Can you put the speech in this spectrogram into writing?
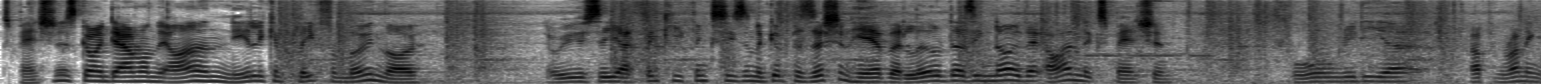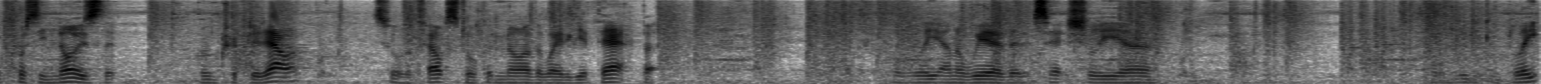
Expansion is going down on the island, nearly complete for Moon though. WC, I think he thinks he's in a good position here, but little does he know that island expansion already uh, up and running. Of course, he knows that Moon crypted out. Saw the Felstalker, no other way to get that, but probably unaware that it's actually uh, complete.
